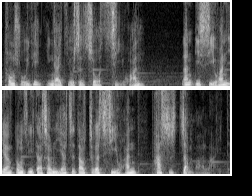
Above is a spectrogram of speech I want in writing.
通俗一点，应该就是说喜欢。那你喜欢一样东西的时候，你要知道这个喜欢它是怎么来的。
